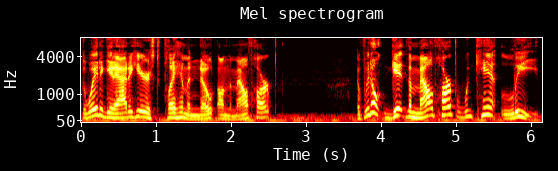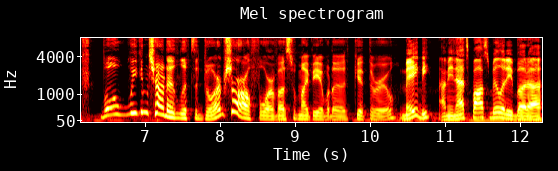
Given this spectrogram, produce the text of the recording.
the way to get out of here is to play him a note on the mouth harp. If we don't get the mouth harp, we can't leave. Well, we can try to lift the door. I'm sure all four of us might be able to get through. Maybe. I mean, that's a possibility, but uh,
